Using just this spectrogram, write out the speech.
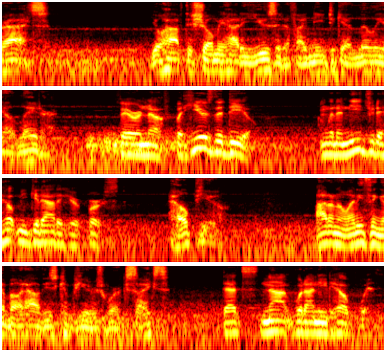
Congrats. You'll have to show me how to use it if I need to get Lily out later. Fair enough, but here's the deal. I'm gonna need you to help me get out of here first. Help you? I don't know anything about how these computers work, Sykes. That's not what I need help with.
